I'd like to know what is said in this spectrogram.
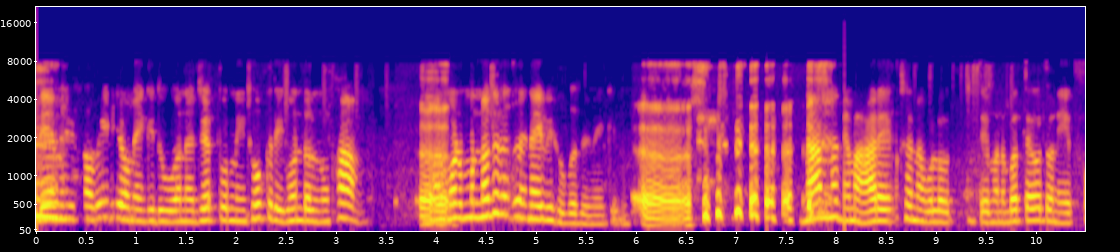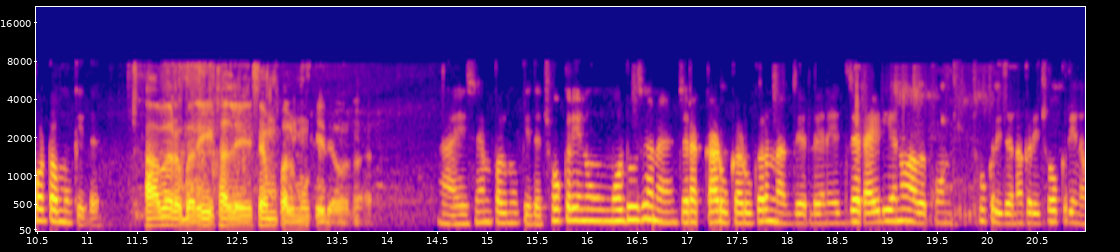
બે મિનિટનો વીડિયો મેં કીધું અને જેતપુરની છોકરી ગોંડલનું ફાર્મ નજરે જોઈને આવી છું બધું મેં કીધું. નામ નથી એમાં હારે એક છે ને ઓલો તે મને બતાવ્યો હતો ને એક ફોટો મૂકી દે. હા બરોબર એ ખાલી સેમ્પલ મૂકી દેવાનું હા એ સેમ્પલ મૂકી દે. છોકરીનું મોઢું છે ને જરાક કાળું કાળું કરી નાખજે એટલે એને એક્ઝેક્ટ આઈડિયા ન આવે કોણ છોકરી છે નકરી છોકરીને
